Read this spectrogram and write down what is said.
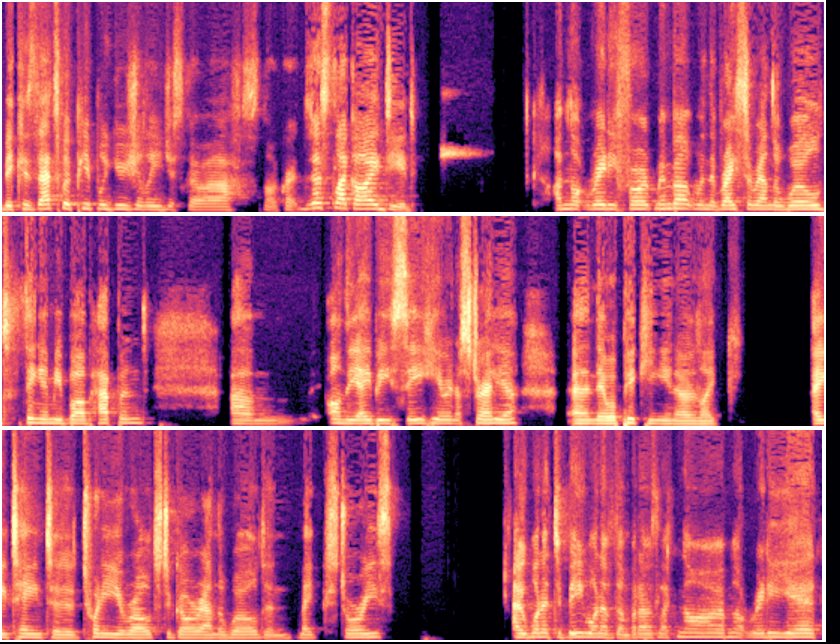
Because that's where people usually just go, ah, it's not great. Just like I did. I'm not ready for it. Remember when the race around the world thingy bob happened um, on the ABC here in Australia? And they were picking, you know, like 18 to 20 year olds to go around the world and make stories. I wanted to be one of them, but I was like, no, I'm not ready yet.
